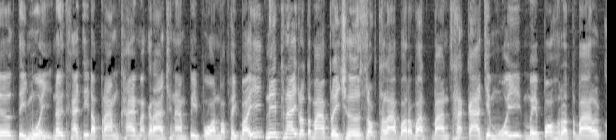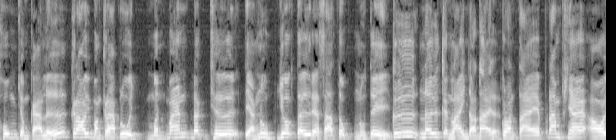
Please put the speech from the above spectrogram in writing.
លើកទី1នៅថ្ងៃទី15ខែមករាឆ្នាំ2023នេះផ្នែករដ្ឋបាលព្រៃឈើស្រុកថ្លាបរវត្តបានសហការជាមួយមេប៉ុស្តិ៍រដ្ឋបាលឃុំចំការលើ ក្រោយបង្ក្រាបរួចមិនបានដឹកឈើទាំងនោះយកទៅរក្សាទុកនោះទេ គឺនៅកន្លែងដដែលគ្រាន់តែផ្ដាំផ្ញើឲ្យ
